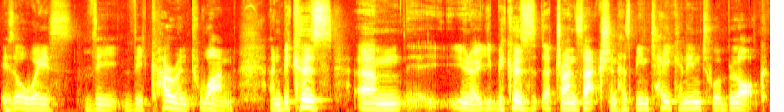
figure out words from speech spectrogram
is always the, the current one. And because, um, you know, because a transaction has been taken into a block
